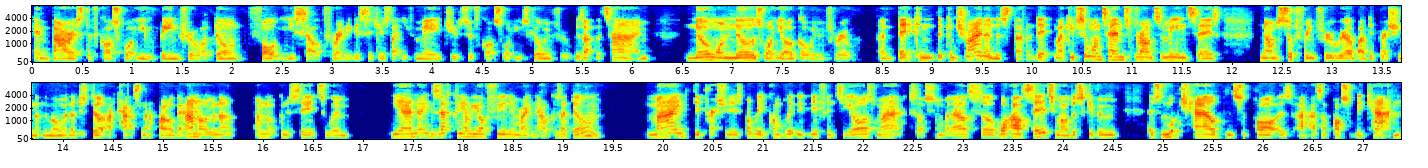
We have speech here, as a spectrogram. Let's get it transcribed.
embarrassed, of course, what you've been through, or don't fault yourself for any decisions that you've made due to, of course, what you was going through. Because at the time, no one knows what you're going through, and they can they can try and understand it. Like if someone turns around to me and says, "You know, I'm suffering through real bad depression at the moment. I just don't, I can't snap out of it." I'm not gonna, I'm not gonna say to him, "Yeah, I know exactly how you're feeling right now," because I don't. My depression is probably completely different to yours, Max, or somebody else. So what I'll say to him, I'll just give him as much help and support as as I possibly can,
